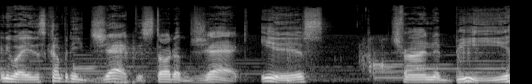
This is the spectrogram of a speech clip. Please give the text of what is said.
Anyway, this company JAAK, this startup JAAK, is trying to be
